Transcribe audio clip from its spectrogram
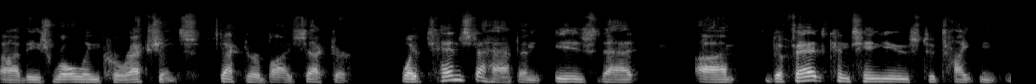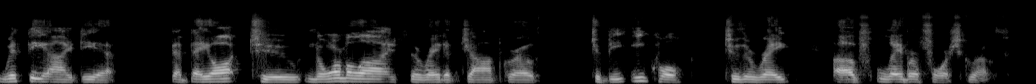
uh, these rolling corrections sector by sector, what tends to happen is that um, the Fed continues to tighten with the idea that they ought to normalize the rate of job growth to be equal to the rate of labor force growth.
